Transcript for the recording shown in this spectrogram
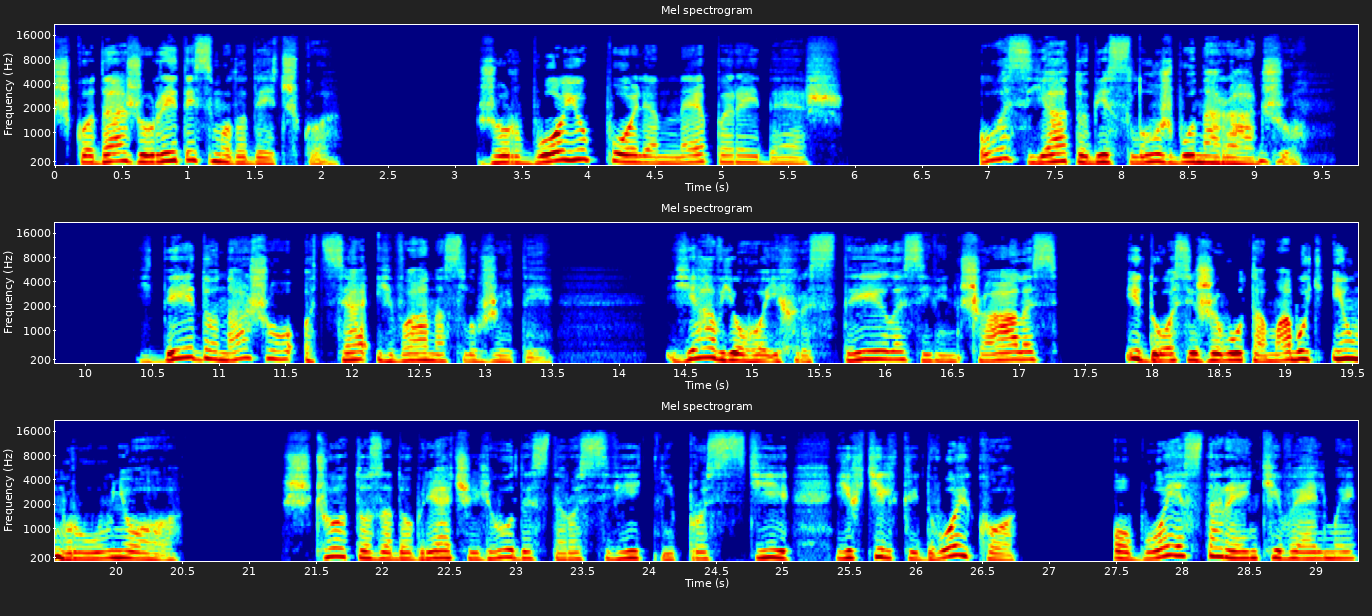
Шкода журитись, молодечко. Журбою поля не перейдеш. Ось я тобі службу нараджу. Йди до нашого отця Івана служити. Я в його і хрестилась, і вінчалась, і досі живу, та, мабуть, і умру в нього. Що то за добрячі люди старосвітні, прості, їх тільки двойко, обоє старенькі вельми,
